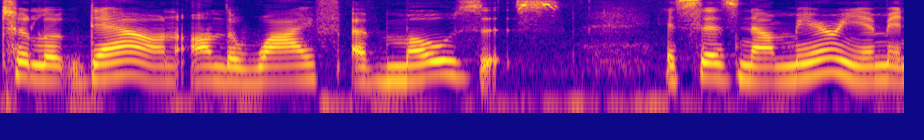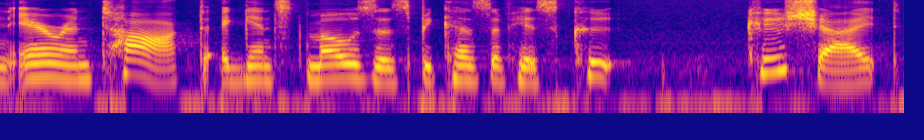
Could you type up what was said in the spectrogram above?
to look down on the wife of Moses. It says, Now Miriam and Aaron talked against Moses because of his Cushite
